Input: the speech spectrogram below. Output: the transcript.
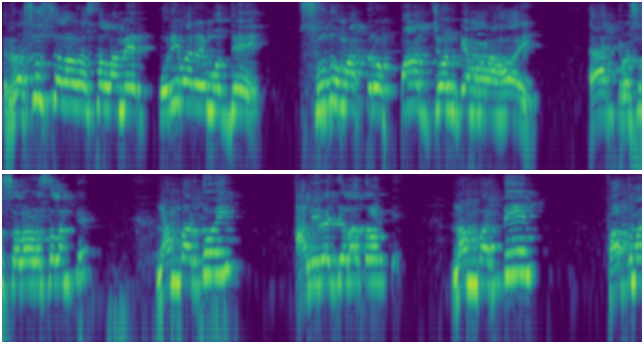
রসুল সাল্লাহ সাল্লামের পরিবারের মধ্যে শুধুমাত্র পাঁচ জনকে মারা হয়। এক রসুল সাল্লাহ সাল্লামকে, নাম্বার দুই আলী তালকে নাম্বার তিন ফাতমা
